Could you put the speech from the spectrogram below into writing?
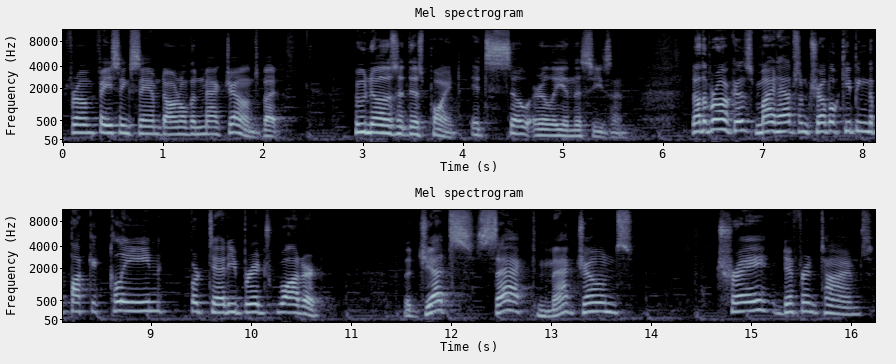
from facing Sam Darnold and Mac Jones, but who knows at this point? It's so early in the season. Now, the Broncos might have some trouble keeping the pocket clean for Teddy Bridgewater. The Jets sacked Mac Jones Trey different times.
